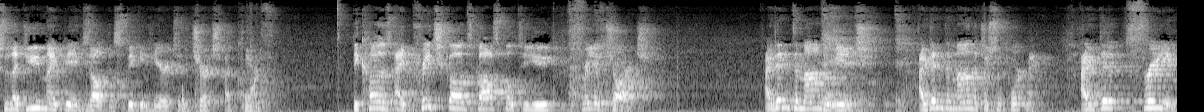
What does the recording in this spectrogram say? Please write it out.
So that you might be exalted, speaking here to the church at Corinth. Because I preach God's gospel to you free of charge. I didn't demand a wage. I didn't demand that you support me. I did it freely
